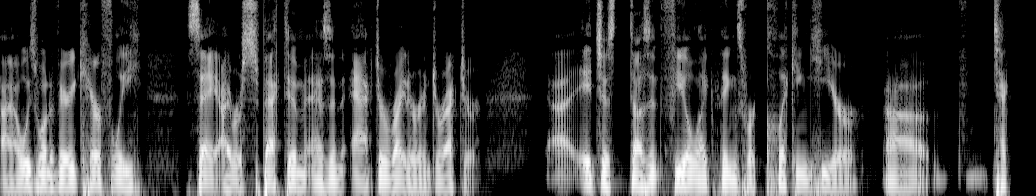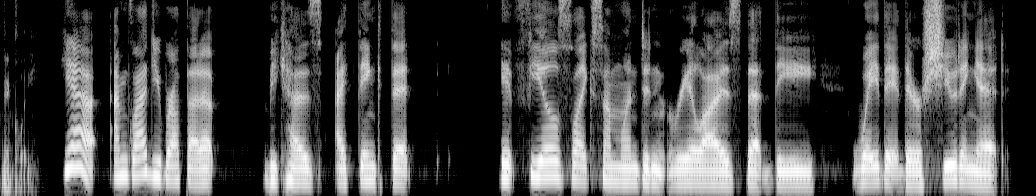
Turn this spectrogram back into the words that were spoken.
I always want to very carefully say I respect him as an actor, writer, and director. Uh, it just doesn't feel like things were clicking here uh, technically. Yeah, I'm glad you brought that up because I think that it feels like someone didn't realize that the way that they're shooting it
